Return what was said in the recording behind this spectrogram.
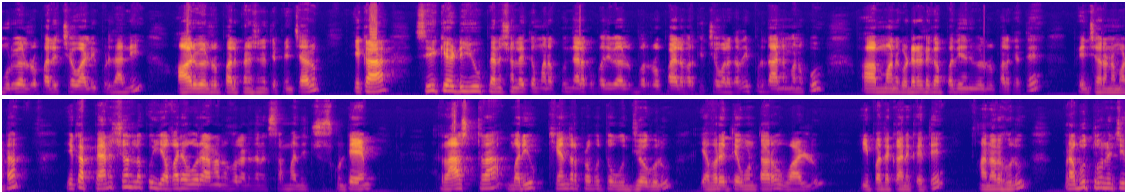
మూడు వేల రూపాయలు ఇచ్చేవాళ్ళు. ఇప్పుడు దాన్ని ఆరు వేల రూపాయల పెన్షన్ అయితే పెంచారు. ఇక సీకేడియు పెన్షన్లు అయితే మనకు నెలకు పదివేల రూపాయల వరకు ఇచ్చేవాళ్ళు కదా. ఇప్పుడు దాన్ని మనకు మనకు డైరెక్ట్గా పదిహేను వేల రూపాయలకైతే పెంచారనమాట ఇక పెన్షన్లకు ఎవరెవరు అనర్హులు అనే దానికి సంబంధించి చూసుకుంటే రాష్ట్ర మరియు కేంద్ర ప్రభుత్వ ఉద్యోగులు ఎవరైతే ఉంటారో వాళ్ళు ఈ పథకానికైతే అనర్హులు. ప్రభుత్వం నుంచి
